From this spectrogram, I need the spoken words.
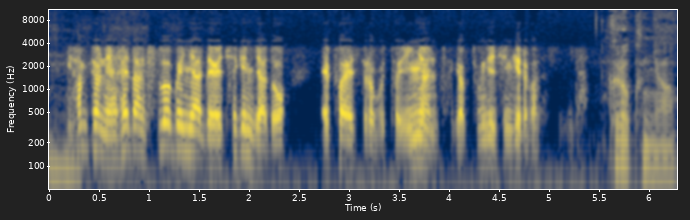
음. 한편에 해당 슬로베니아 대회 책임자도 FIS로부터 2년 자격 정지 징계를 받았습니다. 그렇군요.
